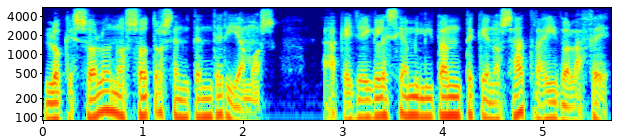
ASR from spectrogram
lo que sólo nosotros entenderíamos, aquella iglesia militante que nos ha traído la fe.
